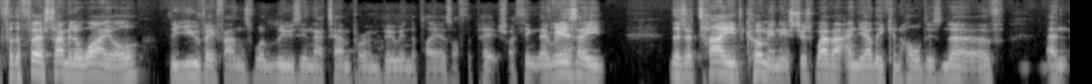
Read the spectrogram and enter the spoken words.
for the first time in a while, the Juve fans were losing their temper and booing the players off the pitch. So I think there yeah. is a there's a tide coming. It's just whether Agnelli can hold his nerve and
